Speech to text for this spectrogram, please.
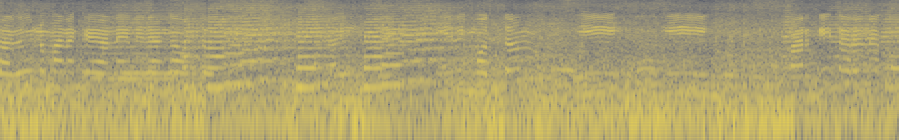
చదువులు మనకే అనే విధంగా ఉంటుంది. ఇది మొత్తం ఈ ఈ వర్గీకరణకు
